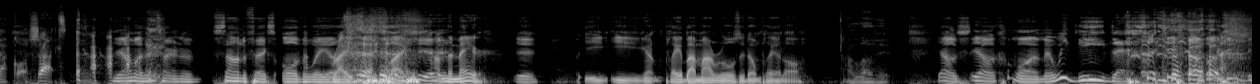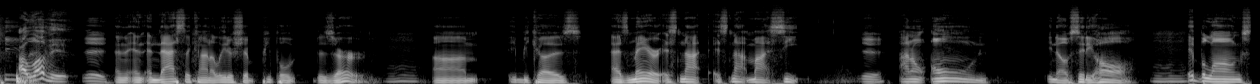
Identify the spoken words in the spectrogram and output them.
I call shots. Yeah, I'm about to turn the sound effects all the way up. right? like Yeah. I'm the mayor. Yeah. You, you, you're gonna play by my rules or don't play at all. I love it. Yo, yo, come on, man. We need that. We need I love it. Yeah. and, and and that's the kind of leadership people deserve. Um, because as mayor, it's not it's not my seat. Yeah. I don't own, you know, City Hall. It belongs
